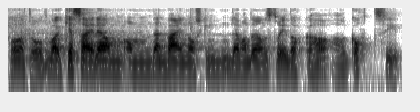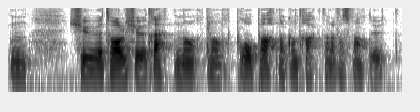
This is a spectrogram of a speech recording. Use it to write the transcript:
for, et år tilbake. Hva sier det om, om, den veien norsk leverandørindustri dere har, har gått siden 2012-2013, når, når brorparten av kontraktene forsvant ut?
